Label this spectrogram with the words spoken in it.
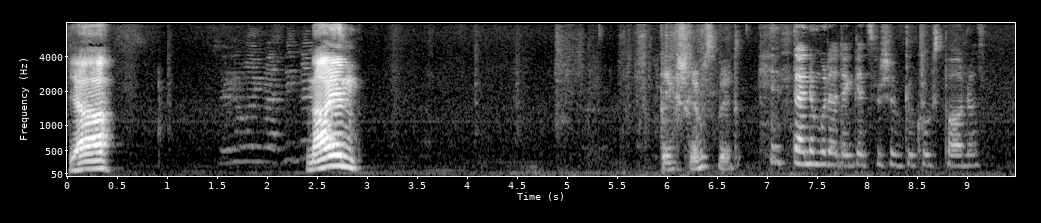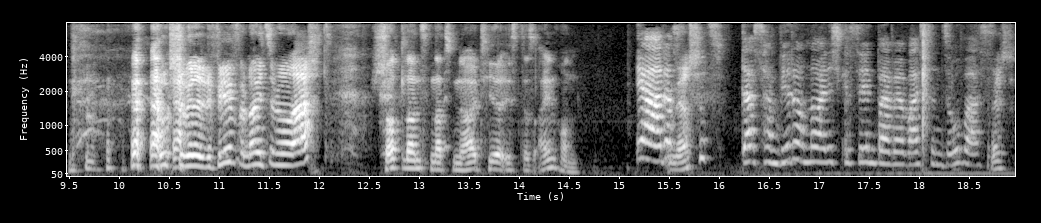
Ja! Nein! Bring Schrimps mit. Deine Mutter denkt jetzt bestimmt, du guckst Pornos. Guckst du wieder den Film von 1908? Schottlands Nationaltier ist das Einhorn. Ja, das, das haben wir doch neulich gesehen bei Wer weiß denn sowas. Echt?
